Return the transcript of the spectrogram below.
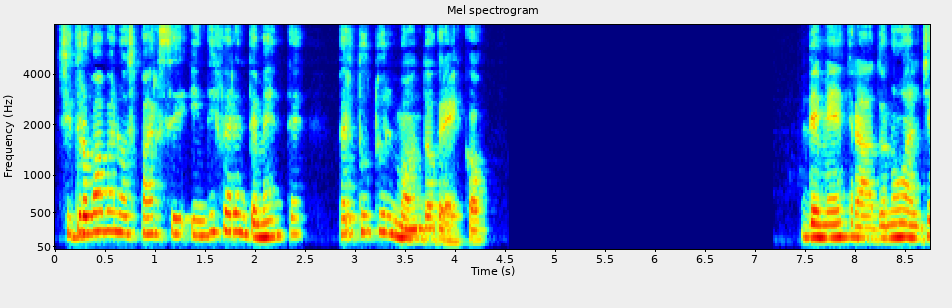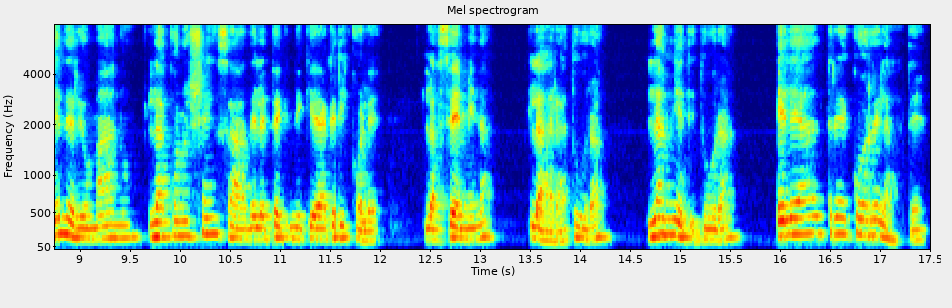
si trovavano sparsi indifferentemente per tutto il mondo greco. Demetra donò al genere umano la conoscenza delle tecniche agricole, la semina, l'aratura, la mietitura e le altre correlate.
